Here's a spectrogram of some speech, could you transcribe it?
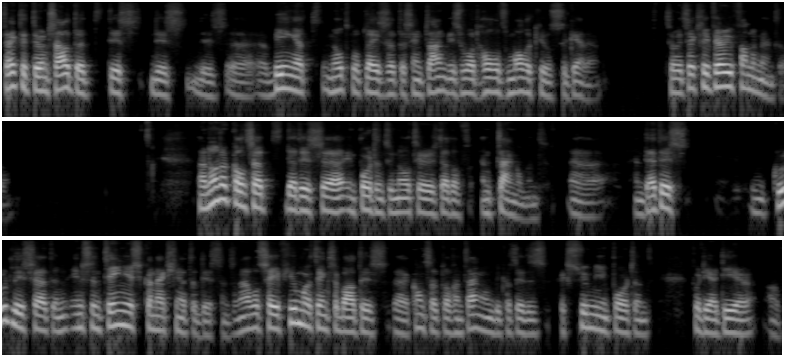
fact, it turns out that this, this, this uh, being at multiple places at the same time is what holds molecules together. So it's actually very fundamental. Another concept that is uh, important to note here is that of entanglement. Uh, and that is crudely said an instantaneous connection at a distance. And I will say a few more things about this uh, concept of entanglement because it is extremely important for the idea of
